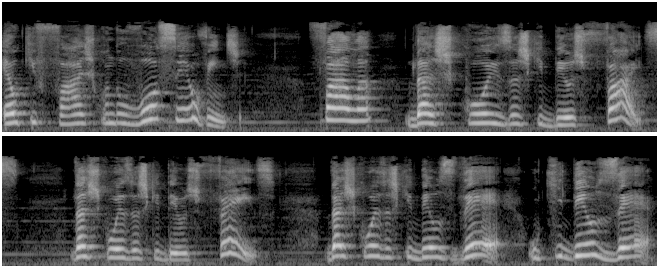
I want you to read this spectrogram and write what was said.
é o que faz quando você, ouvinte, fala das coisas que Deus faz, das coisas que Deus fez, das coisas que Deus é, o que Deus é.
